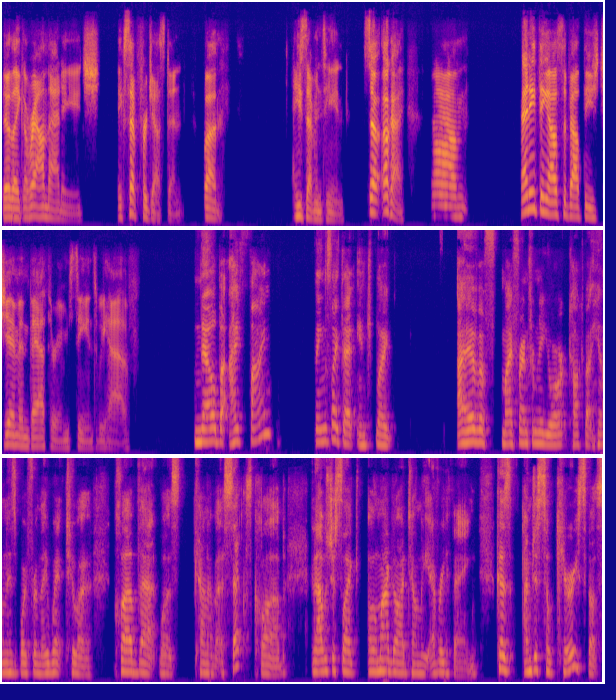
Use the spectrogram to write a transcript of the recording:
They're like around that age, except for Justin, but he's 17. So, okay. Um, anything else about these gym and bathroom scenes we have? No, but I find things like that int- like I have a my friend from New York talked about him and his boyfriend. They went to a club that was kind of a sex club, and I was just like, "Oh my god, tell me everything," because I'm just so curious about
